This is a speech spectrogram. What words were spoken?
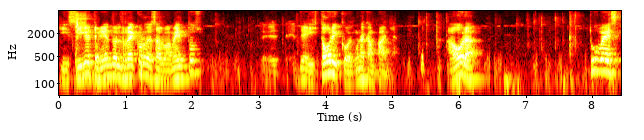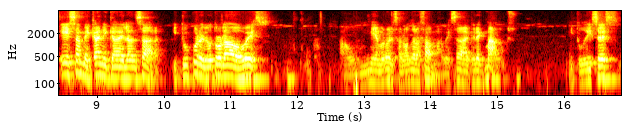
y sigue teniendo el récord de salvamentos eh, de histórico en una campaña. Ahora, tú ves esa mecánica de lanzar y tú por el otro lado ves a un miembro del Salón de la Fama, ves a Greg Maddux y tú dices,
